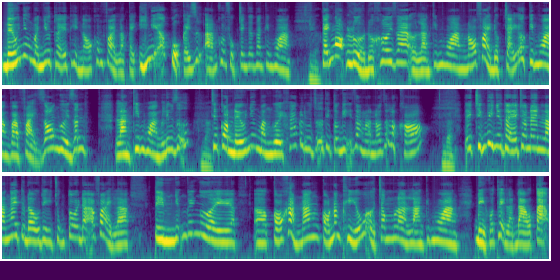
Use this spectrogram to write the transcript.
nếu như mà như thế thì nó không phải là cái ý nghĩa của cái dự án khôi phục tranh dân gian kim hoàng. Yeah. Dạ. Cái ngọn lửa được khơi ra ở làng kim hoàng nó phải được cháy ở kim hoàng và phải do người dân làng kim hoàng lưu giữ. Vâng. Chứ còn nếu như mà người khác lưu giữ thì tôi nghĩ rằng là nó rất là khó. Vâng. Thế chính vì như thế cho nên là ngay từ đầu thì chúng tôi đã phải là tìm những cái người uh, có khả năng có năng khiếu ở trong là làng Kim Hoàng để có thể là đào tạo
